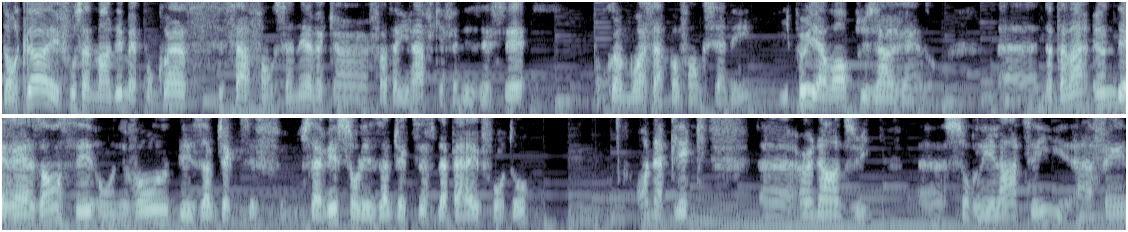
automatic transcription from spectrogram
Donc là, il faut se demander, mais pourquoi si ça a fonctionné avec un photographe qui a fait des essais, pourquoi moi ça n'a pas fonctionné. Il peut y avoir plusieurs raisons. Euh, notamment, une des raisons, c'est au niveau des objectifs. Vous savez, sur les objectifs d'appareil photo, on applique euh, un enduit euh, sur les lentilles afin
